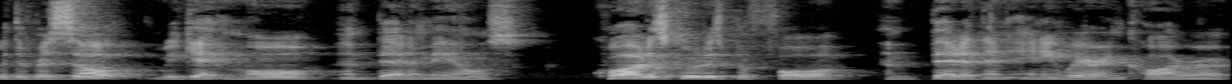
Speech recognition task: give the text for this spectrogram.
With the result, we get more and better meals, quite as good as before and better than anywhere in Cairo.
